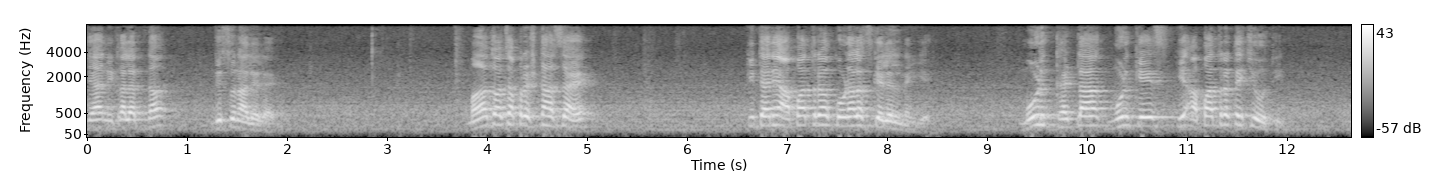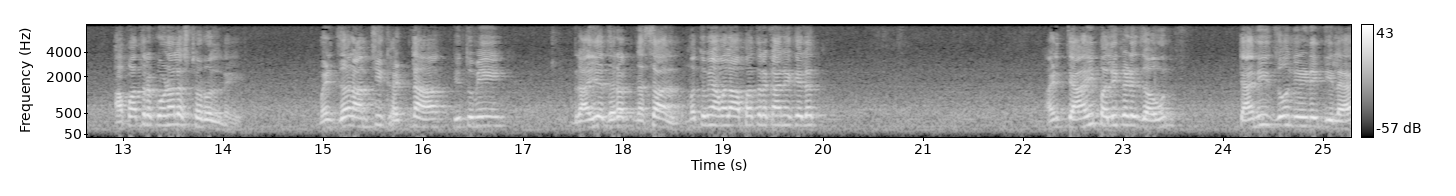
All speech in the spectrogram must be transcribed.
त्या निकालातनं दिसून आलेलं आहे. महत्त्वाचा प्रश्न असा आहे की त्याने अपात्र कोणालाच केलेलं नाहीये. मूळ खटला मूळ केस ही अपात्रतेची होती. अपात्र कोणालाच ठरवलं नाही म्हणजे जर आमची घटना ही तुम्ही ग्राह्य धरत नसाल मग तुम्ही आम्हाला अपात्र का नाही केलं? आणि त्याही पलीकडे जाऊन त्यांनी जो निर्णय दिला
